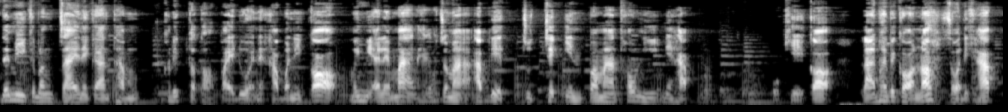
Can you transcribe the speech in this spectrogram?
ได้มีกำลังใจในการทำคลิปต่อๆไปด้วยนะครับ วันนี้ก็ไม่มีอะไรมากนะครับ จะมาอัปเดตจุดเช็คอินประมาณเท่านี้นะครับ เคก็ลาเพื่อนไปก่อนเนาะสวัสดีครับ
